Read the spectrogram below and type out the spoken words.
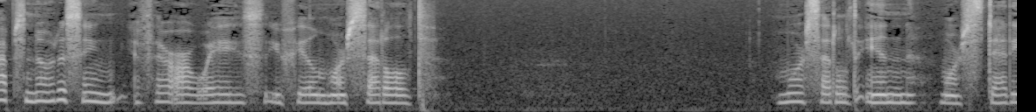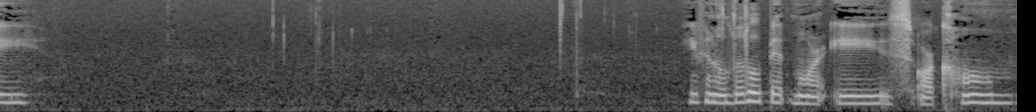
Perhaps noticing if there are ways that you feel more settled, more settled in, more steady. Even a little bit more ease or calm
